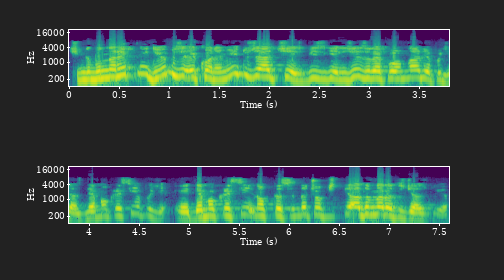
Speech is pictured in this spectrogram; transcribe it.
Şimdi bunlar hep ne diyor? Biz ekonomiyi düzelteceğiz. Biz geleceğiz, reformlar yapacağız. Demokrasi yapacağız. E, demokrasi noktasında çok ciddi adımlar atacağız diyor.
